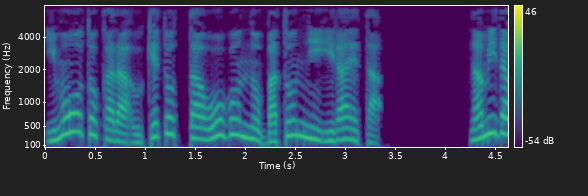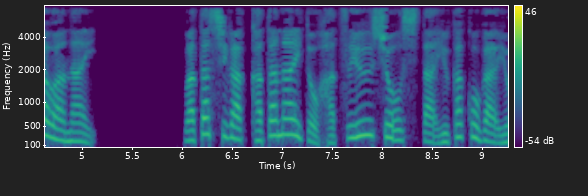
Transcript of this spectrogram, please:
妹から受け取った黄金のバトンにいらえた。涙はない。私が勝たないと初優勝した友香子が喜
